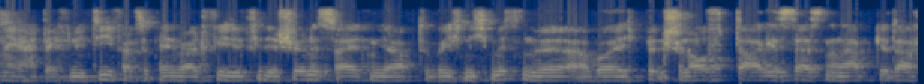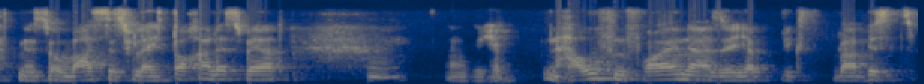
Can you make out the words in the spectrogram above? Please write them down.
Ja, definitiv. Also Paintball hat viele, viele schöne Seiten gehabt, wo ich nicht missen will. Aber ich bin schon oft da gesessen und habe gedacht mir so, war es das vielleicht doch alles wert? Mhm. Also ich habe einen Haufen Freunde. Also ich hab, war bis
